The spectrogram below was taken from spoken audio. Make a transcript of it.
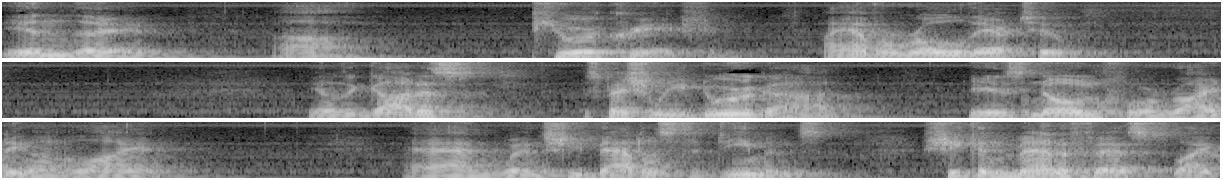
in the uh, pure creation, I have a role there too. You know, the goddess, especially Durga, is known for riding on a lion. And when she battles the demons, she can manifest like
